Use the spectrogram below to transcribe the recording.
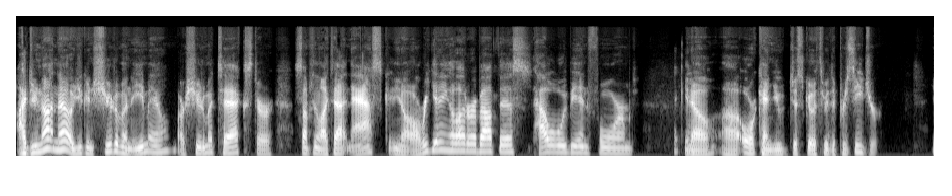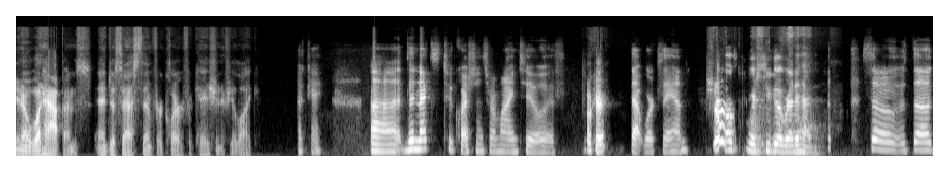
I do not know. You can shoot them an email or shoot them a text or something like that and ask. You know, are we getting a letter about this? How will we be informed? Okay. You know, uh, or can you just go through the procedure? You know what happens and just ask them for clarification if you like. Okay. Uh, the next two questions are mine too, if okay that works, Anne. Sure. Of course, you go right ahead. So the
